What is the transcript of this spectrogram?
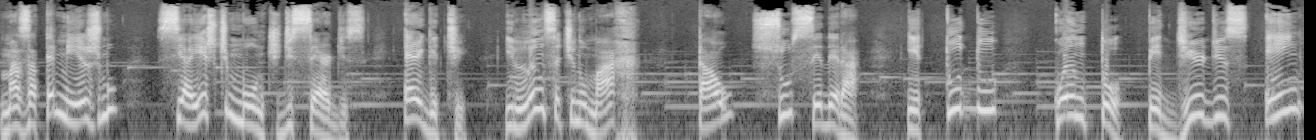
mas até mesmo se a este monte disserdes: ergue-te e lança-te no mar, tal sucederá. E tudo quanto pedirdes em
